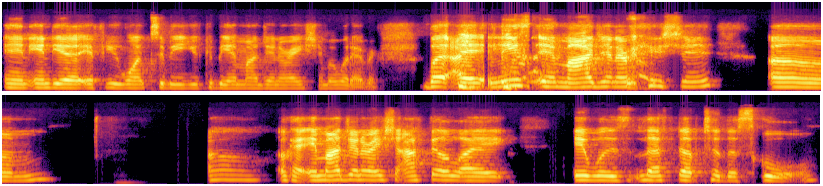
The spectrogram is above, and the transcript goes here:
in india if you want to be you could be in my generation but whatever. But I, at least in my generation um oh okay in my generation i feel like it was left up to the school,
